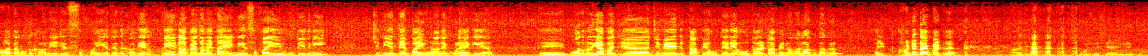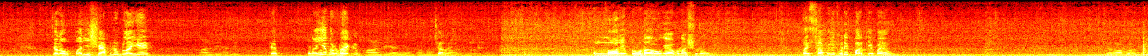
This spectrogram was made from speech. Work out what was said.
ਆਹ ਤੁਹਾਨੂੰ ਦਿਖਾ ਦਈਏ ਜੀ ਸਫ਼ਾਈ ਇੱਥੇ ਦਿਖਾ ਦਈਏ। ਕਈ ਢਾਬਿਆਂ ਦੇ ਵਿੱਚ ਤਾਂ ਇੰਨੀ ਸਫ਼ਾਈ ਹੁੰਦੀ ਵੀ ਨਹੀਂ ਜਿੰਨੀ ਇੱਥੇ ਬਾਈ ਹੁਣਾਂ ਦੇ ਕੋਲ ਹੈਗੀ ਆ। ਤੇ ਬਹੁਤ ਵਧੀਆ ਪਰ ਜ- ਜਿਵੇਂ ਢਾਬੇ ਹੁੰਦੇ ਨੇ ਉਦਾਂ ਦੇ ਢਾਬੇ ਨਾਲੋਂ ਲਗਭਗ ਭਾਜੀ 100 ਟਾਈਮ ਬੈਟਰ ਹੈ। ਹਾਂਜੀ ਕੋਸ਼ਿਸ਼ ਹੈ ਜੀ ਚਲੋ ਭਾਜੀ ਸ਼ੈਫ ਨੂੰ ਬੁਲਾਈਏ। ਹਾਂਜੀ ਹਾਂਜੀ। ਤੇ ਬਣਾਈਏ ਪਰੌਂਠਾ ਇੱਕ? ਹਾਂਜੀ ਹਾਂਜੀ ਤੁਹਾਨੂੰ ਚਲੋ। ਜੀ। ਲੋ ਜੀ ਪਰੌਂਠਾ ਹੋ ਗਿਆ ਆਪਣਾ ਸ਼ੁਰੂ। ਭਾਈ ਸਟਫਿੰਗ ਥੋੜੀ ਭਰ ਕੇ ਪਾਇਓ। ਕੀ ਬਾਤ ਹੈ।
